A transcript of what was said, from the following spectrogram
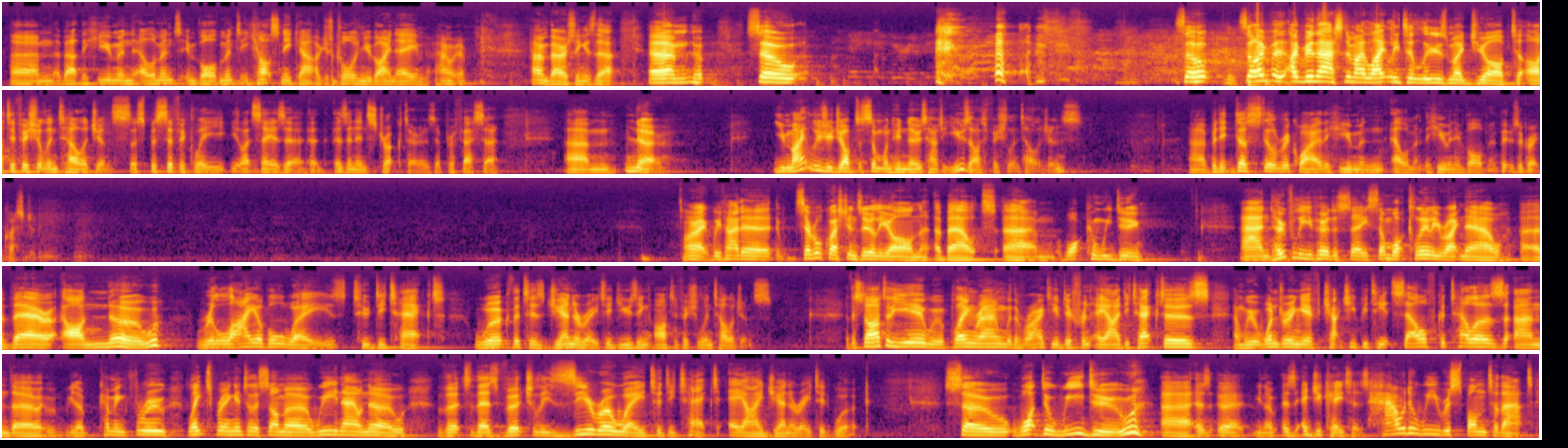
um, about the human element involvement. You can't sneak out. I've just called you by name. How, how embarrassing is that? Um, so, so, so I've, I've been asked, am I likely to lose my job to artificial intelligence? So specifically, let's say as, a, as an instructor, as a professor. Um, no. You might lose your job to someone who knows how to use artificial intelligence, uh, but it does still require the human element, the human involvement. But it was a great question. All right, we've had uh, several questions early on about um, what can we do. And hopefully you've heard us say somewhat clearly right now, uh, there are no reliable ways to detect work that is generated using artificial intelligence. At the start of the year, we were playing around with a variety of different AI detectors, and we were wondering if ChatGPT itself could tell us. And uh, you know, coming through late spring into the summer, we now know that there's virtually zero way to detect AI-generated work. So, what do we do uh, as, uh, you know, as educators? How do we respond to that?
